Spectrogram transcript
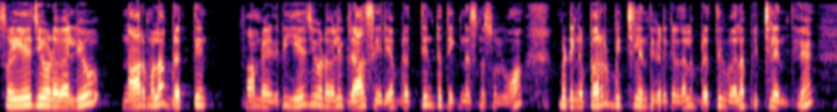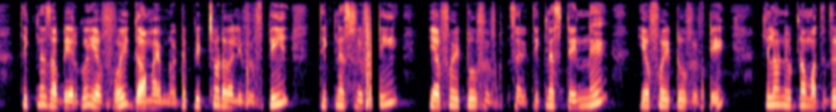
ஸோ ஏஜியோட வேல்யூ நார்மலாக பிரெத்தின் ஃபார்மில் எழுதிட்டு ஏஜியோட value gross area breadth into திக்னஸ்னு சொல்லுவோம். பட் இங்கே பர் பிச் லென்த்துக்கு எடுக்கிறதால பிரெத்துக்கு பதிலாக பிச் லென்த்து திக்னஸ் அப்படியே இருக்கும். எஃப்ஒய் காமா எம் நாட்டு பிச்சோட value fifty thickness fifty FI two fifty sorry thickness டென்னு எஃப்ஐ டூ ஃபிஃப்டி கிலோ நியூட்னா மாற்றுறது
